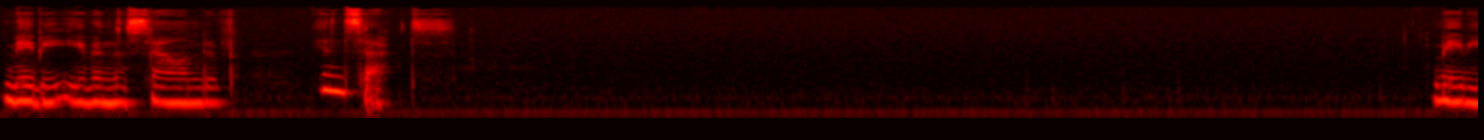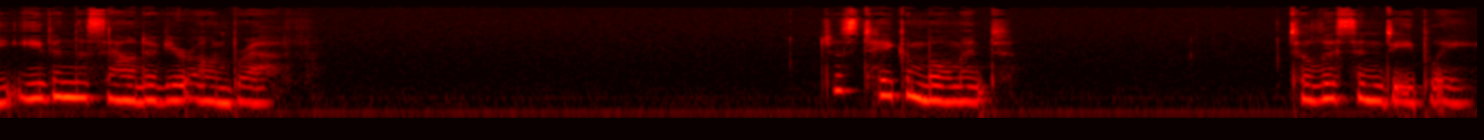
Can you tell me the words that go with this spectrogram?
Maybe even the sound of insects. maybe even the sound of your own breath. Just take a moment to listen deeply.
